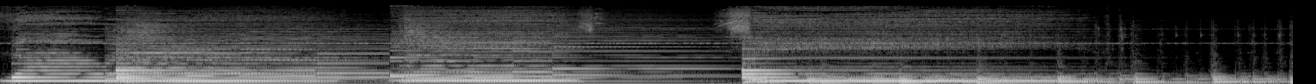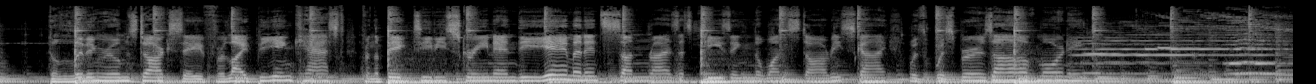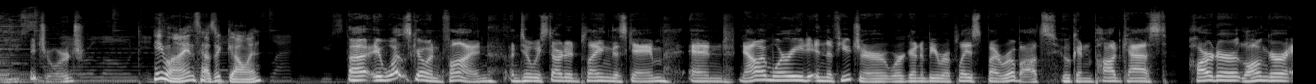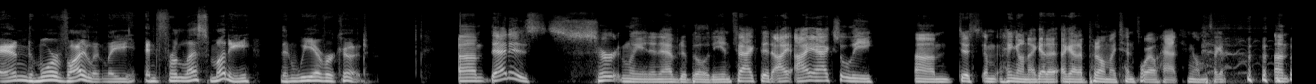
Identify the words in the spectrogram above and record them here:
The world is saved. The living room's dark, save for light being cast from the big TV screen and the imminent sunrise that's teasing the one starry sky with whispers of morning. Hey, George. Hey, Lions, how's it going? Uh, it was going fine until we started playing this game, and now I'm worried in the future we're going to be replaced by robots who can podcast harder, longer, and more violently, and for less money than we ever could. Um, that is certainly an inevitability. In fact, that I, I actually um, just um, hang on. I gotta, I gotta put on my tinfoil hat. Hang on one second. Um,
